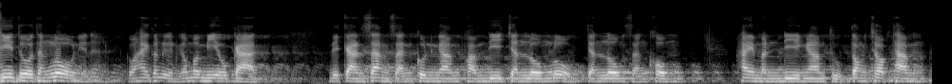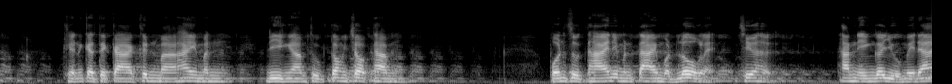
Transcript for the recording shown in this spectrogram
ที่ตัวทั้งโลกเนี่ยนะก็ให้คนอื่นเขามามีโอกาส ในการสร้างสรรค์คุณงามความดีจันโลงโลก จันโลงสังคม ให้มันดีงามถูกต้องชอบธรรม ขียนกติกาขึ้นมาให้มันดีงามถูกต้องชอบธรรมผลสุดท้ายนี่มันตายหมดโลกแหละ เชื่อเหอะท่านเองก็อยู่ไม่ได้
